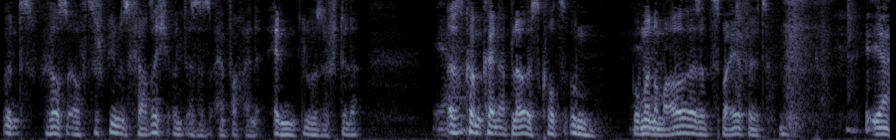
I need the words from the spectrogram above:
und hörst auf zu spielen, bist fertig und es ist einfach eine endlose Stille. Ja. Also es kommt kein Applaus, kurzum, wo ja. man normalerweise zweifelt. ja,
